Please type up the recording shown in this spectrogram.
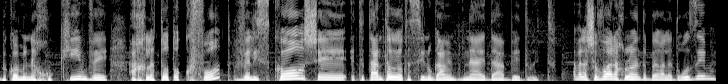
בכל מיני חוקים והחלטות עוקפות, ולזכור שאת אותן טעויות עשינו גם עם בני העדה הבדואית. אבל השבוע אנחנו לא נדבר על הדרוזים,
